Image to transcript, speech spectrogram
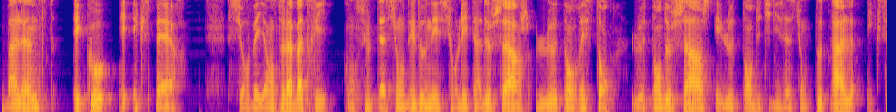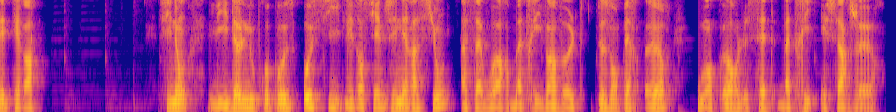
balanced, eco et expert. Surveillance de la batterie, consultation des données sur l'état de charge, le temps restant, le temps de charge et le temps d'utilisation totale, etc. Sinon, Lidl nous propose aussi les anciennes générations, à savoir batterie 20 volts 2 Ah ou encore le set batterie et chargeur.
